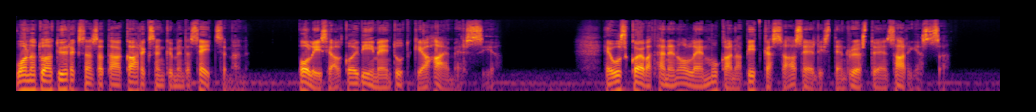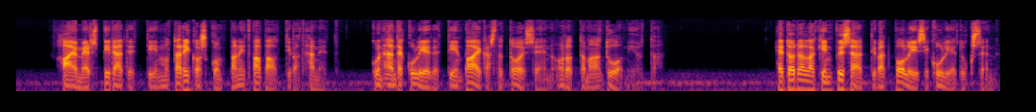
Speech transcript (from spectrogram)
Vuonna 1987 poliisi alkoi viimein tutkia Haimersia. He uskoivat hänen olleen mukana pitkässä aseellisten ryöstöjen sarjassa. Haimers pidätettiin, mutta rikoskumppanit vapauttivat hänet, kun häntä kuljetettiin paikasta toiseen odottamaan tuomiota. He todellakin pysäyttivät poliisikuljetuksen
